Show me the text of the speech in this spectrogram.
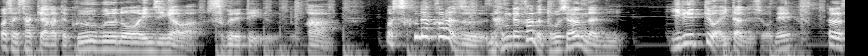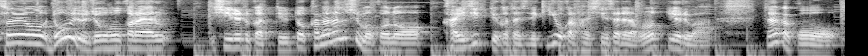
まさにさっき上がった Google のエンジニアは優れているとか、まあ、少なからずなんだかんだ投資判断に入れてはいたんでしょうね。ただそれをどういう情報からやる仕入れるかっていうと必ずしもこの開示っていう形で企業から発信されたものっていうよりはなんかこう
